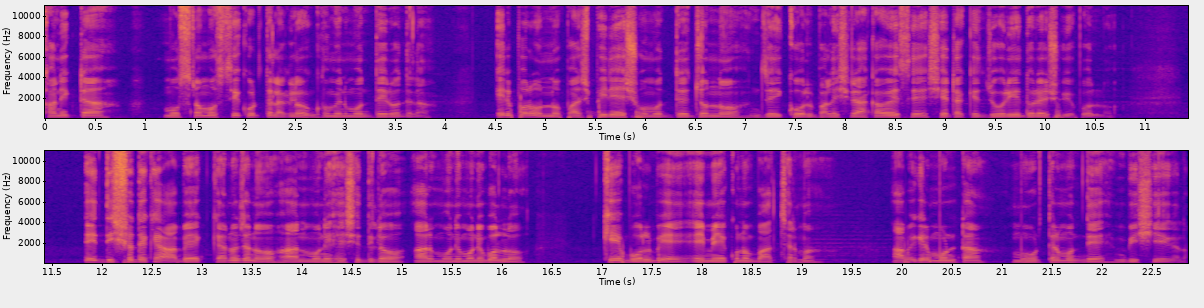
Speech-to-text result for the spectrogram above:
খানিকটা মোসরামস্তি করতে লাগল ঘুমের মধ্যে রোদেলা। এরপর অন্য পাশ ফিরে সমুদ্রের জন্য যেই কোল বালিশ রাখা হয়েছে সেটাকে জড়িয়ে ধরে শুয়ে পড়ল। এই দৃশ্য দেখে আবেগ কেন যেন আন মনে হেসে দিল আর মনে মনে বলল, কে বলবে এই মেয়ে কোনো বাচ্চার মা? আবেগের মনটা মুহূর্তের মধ্যে বিষিয়ে গেল।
